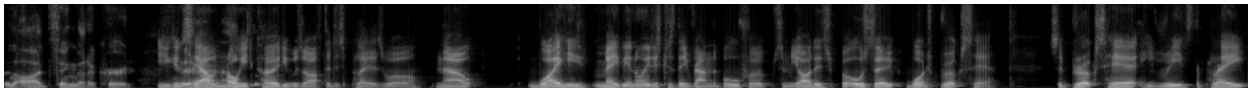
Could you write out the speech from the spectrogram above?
an odd thing that occurred. You can They see how annoyed. Cody was after this play as well. Now, why he may be annoyed is because they ran the ball for some yardage, but also watch Brooks here. So Brooks here, he reads the play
